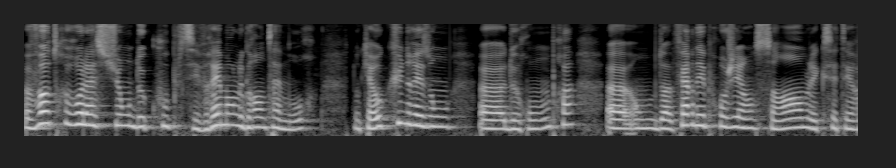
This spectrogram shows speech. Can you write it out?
votre relation de couple. C'est vraiment le grand amour. Donc il n'y a aucune raison euh, de rompre. Euh, on doit faire des projets ensemble, etc.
